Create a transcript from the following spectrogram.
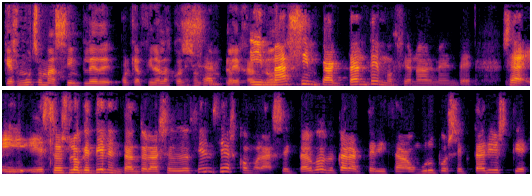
que es mucho más simple, de, porque al final las cosas son complejas. Y más impactante emocionalmente. O sea, y eso es lo que tienen tanto las pseudociencias como la secta. Algo que caracteriza a un grupo sectario es que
